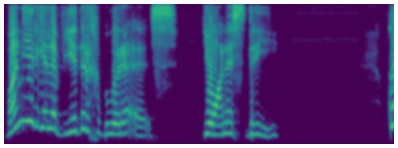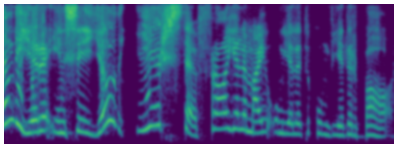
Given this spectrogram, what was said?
Wanneer jy wedergebore is, Johannes 3. Kom die Here en sê heel eerste vra julle my om julle te kom wederbaar.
